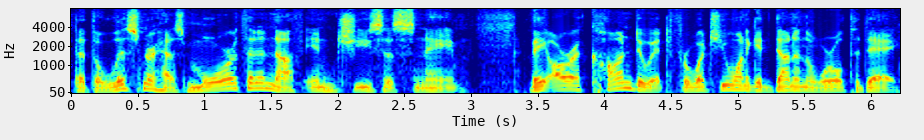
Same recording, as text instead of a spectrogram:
that the listener has more than enough in Jesus' name. They are a conduit for what you want to get done in the world today.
